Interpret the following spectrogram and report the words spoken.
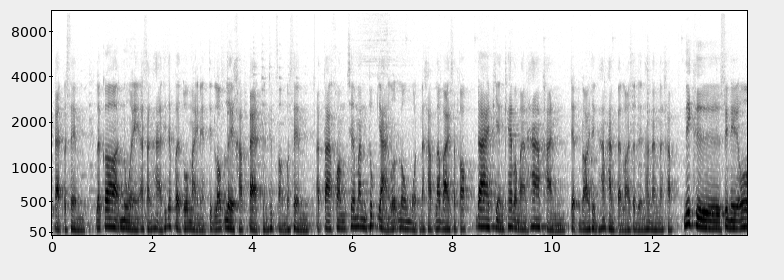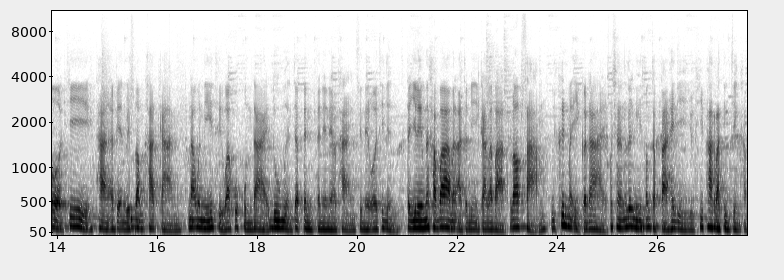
15-18%แล้วก็หน่วยอสังหาที่จะเปิดตัวใหม่เนี่ยติดลบเลยครับ 8-12%อัตราความเชื่อมั่นทุกอย่างลดลงหมดนะครับระบายสต็อกได้เพียงแค่ประมาณ 5,700ถึง5,800 ต่อเดือนเท่านั้นนะครับ นี่คือซีเน r โอที่ทาง IPN Wisdom คาดการณ์ณวันนี้ถือว่าควบคุมได้ ดูเหมือนจะเป็นไปในแนวทางซีเน r โอที่ 1 แต่อย่าลืมนะครับว่ามันอาจจะมีการระบาดรอบ 3ขึ้นมาอีกก็ได้ เพราะฉะนั้นเรื่องนี้ต้องจับตาให้ดีอยู่ที่ภาครัฐจริง ๆ ครับ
